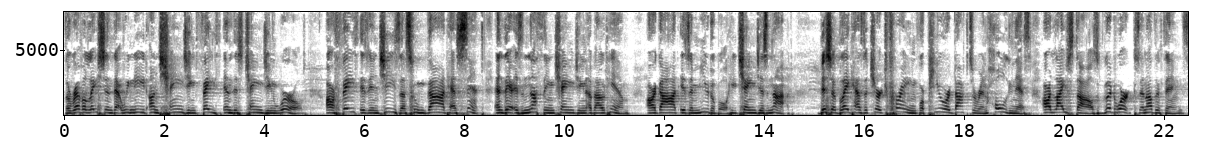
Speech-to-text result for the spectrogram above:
The revelation that we need unchanging faith in this changing world. Our faith is in Jesus, whom God has sent and there is nothing changing about him. Our God is immutable, he changes not. Bishop Blake has the church praying for pure doctrine, holiness, our lifestyles, good works, and other things.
